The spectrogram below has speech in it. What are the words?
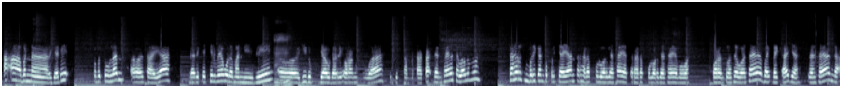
ah, ah, benar jadi kebetulan eh, saya dari kecil saya udah mandiri Mhm. eh, hidup jauh dari orang tua sedikit sama kakak dan saya selalu bilang saya harus memberikan kepercayaan terhadap keluarga saya terhadap keluarga saya bahwa orang tua saya saya baik-baik aja dan saya nggak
